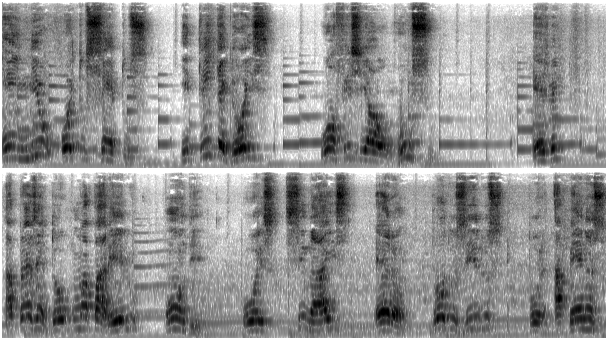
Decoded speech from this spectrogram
Em 1832, o oficial russo Esben apresentou um aparelho onde os sinais eram produzidos por apenas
